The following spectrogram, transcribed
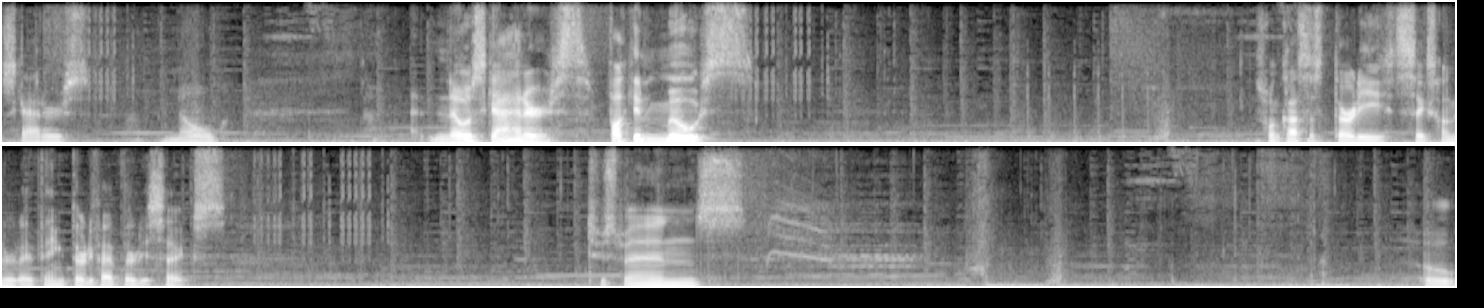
Scatters. No. No scatters. Fucking moose. This one cost us 3600 I think. 3536 Two spins. Oh.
